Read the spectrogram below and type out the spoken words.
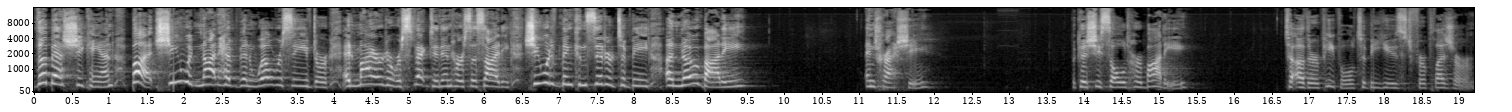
the best she can, but she would not have been well received or admired or respected in her society. She would have been considered to be a nobody and trashy because she sold her body to other people to be used for pleasure.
